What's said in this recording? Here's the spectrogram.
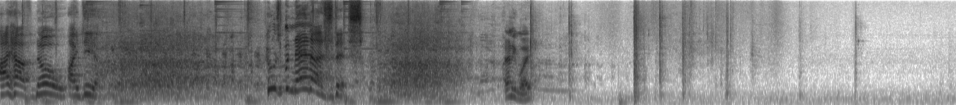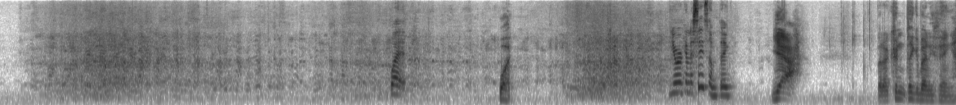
I have no idea. Whose banana is this? Anyway. What? What? You were gonna say something. Yeah. But I couldn't think of anything.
